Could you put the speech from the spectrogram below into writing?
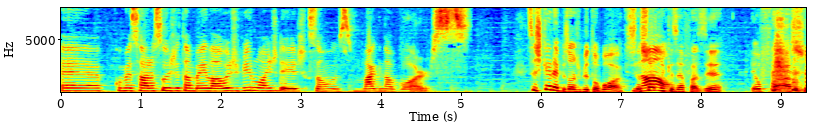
é, começaram a surgir também lá os vilões deles, que são os Magnavores. Vocês querem episódio de Beetleborg? Se a não quiser fazer, eu faço.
